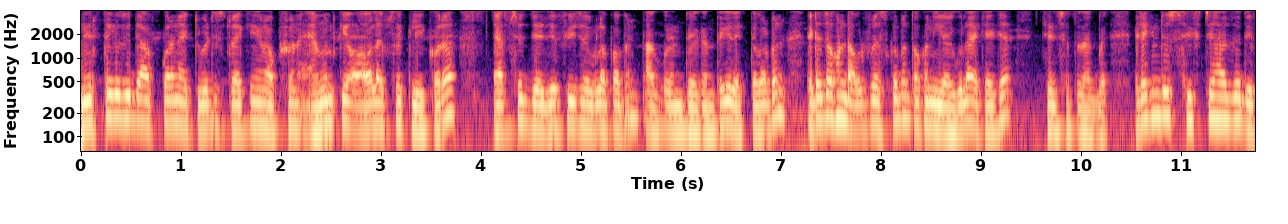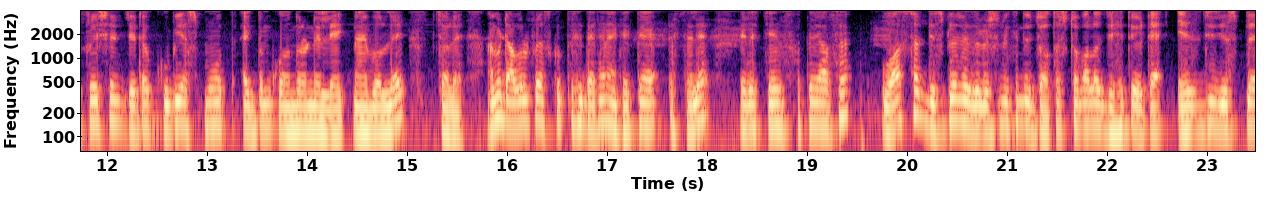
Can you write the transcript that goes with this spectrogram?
নিচ থেকে যদি আপ করেন অ্যাক্টিভিটিস ট্র্যাকিং এর অপশন এমনকি অল অ্যাপসে ক্লিক করে অ্যাপসের যে যে ফিচারগুলো পাবেন, তা কিন্তু এখান থেকে দেখতে পারবেন। এটা যখন ডাবল প্রেস করবেন, তখন ইআইগুলো একে একে চেঞ্জ হতে থাকবে। এটা কিন্তু সিক্সটি হাজার রিফ্রেশের যেটা খুবই স্মুথ একদম কোনো ধরনের লেক নাই বললে। চলে। আমি ডাবল প্রেস করতেছি, দেখেন এক একটা স্টাইলে এটা চেঞ্জ হতে আছে। ওয়াচটার ডিসপ্লে রেজলিউশন কিন্তু যথেষ্ট ভালো, যেহেতু এটা এইচডি ডিসপ্লে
